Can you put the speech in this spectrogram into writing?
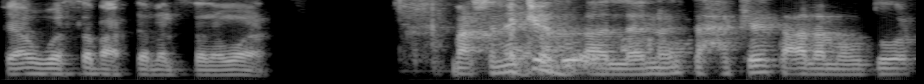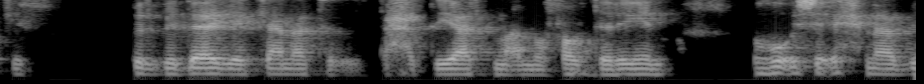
في أول سبع ثمان سنوات. ما عشان هيك بسال لأنه أنت حكيت على موضوع كيف بالبداية كانت التحديات مع المفوترين وهو شيء إحنا ب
